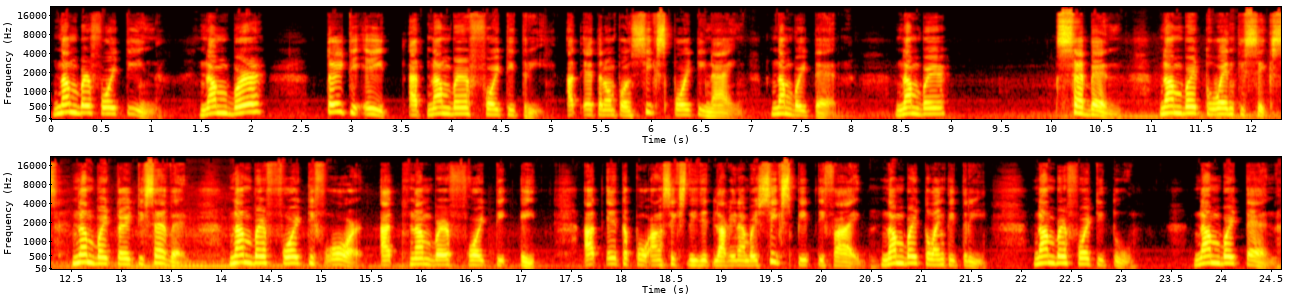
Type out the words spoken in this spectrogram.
number 14, number 38 at number 43. At ito naman po ang 649, number 10, number 7, number 26, number 37, number 44, at number 48. At ito po ang 6-digit lucky number 655, number 23, number 42, number 10,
